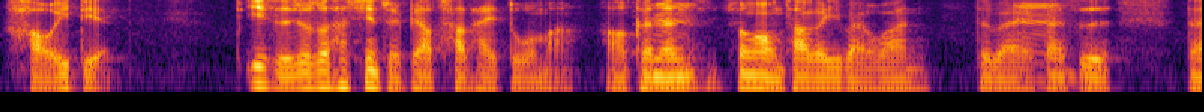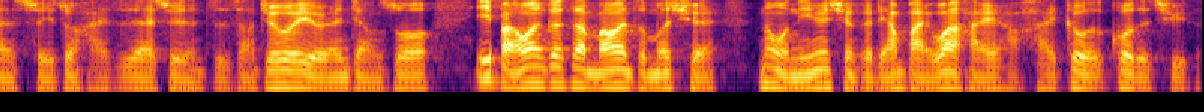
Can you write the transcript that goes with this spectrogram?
好一点。意思就是说，它薪水不要差太多嘛，好，可能分红差个一百万，嗯、对不对？嗯、但是，但水准还是在水准之上，就会有人讲说，一百万跟三百万怎么选？那我宁愿选个两百万还，还还够过得去的。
